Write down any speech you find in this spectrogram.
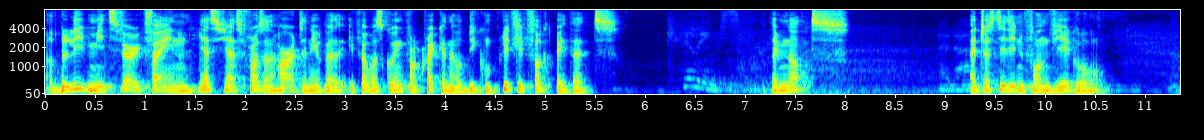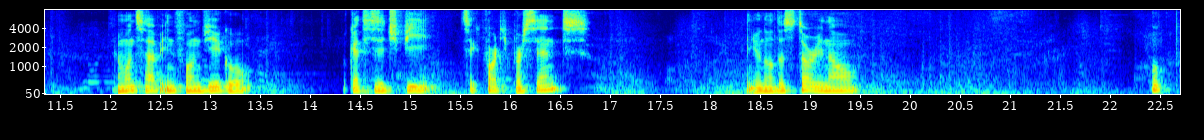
Well, believe me, it's very fine. Yes, he has Frozen Heart, and if I, if I was going for Kraken, I would be completely fucked by that. But I'm not... I just did info on Viego. And once I have info on Viego, look at his HP, it's like 40%. And you know the story now. Oop.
